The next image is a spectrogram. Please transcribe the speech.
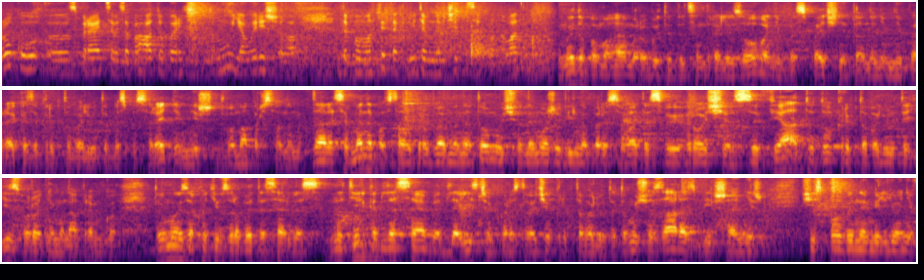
року е, збирається забагато боргів. Тому я вирішила допомогти так людям навчитися планувати. Ми допомагаємо робити децентралізовані, безпечні та анонімні перекази криптовалюти безпосередньо між двома персонами. Зараз і в мене повстала проблема на тому, що не можу вільно пересувати свої гроші з фіату до криптовалюти і зворотньому напрямку. Тому і захотів зробити сервіс не тільки для себе, для інших користувачів криптовалюти, тому що зараз більше ніж 6,5 мільйонів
